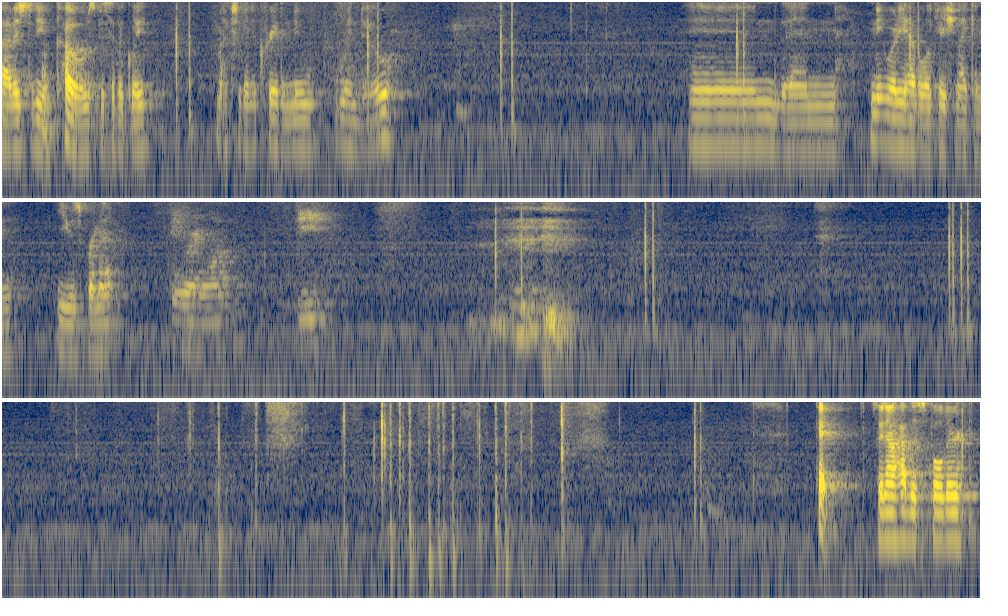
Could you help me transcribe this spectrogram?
uh, Visual Studio Code specifically, I'm actually going to create a new window. And then, where do you have a location I can use for a minute? Anywhere you want. D. Okay, so now have this folder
